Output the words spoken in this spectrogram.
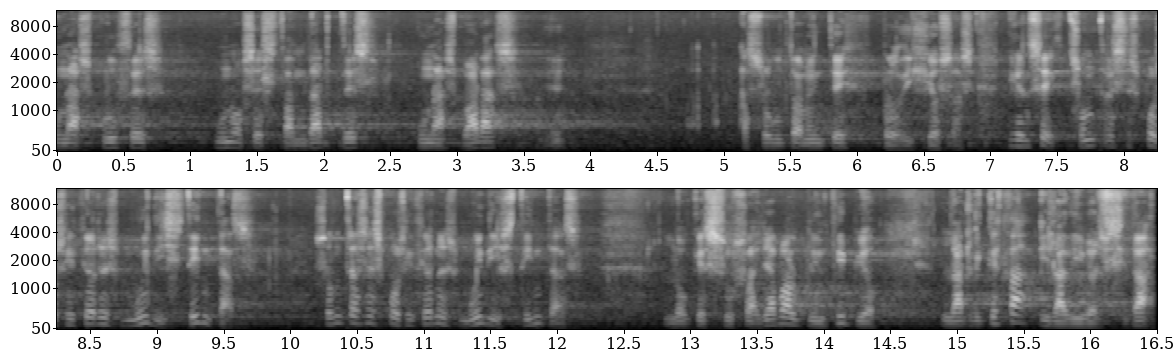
unas cruces, unos estandartes, unas varas absolutamente prodigiosas. Fíjense, son tres exposiciones muy distintas, son tres exposiciones muy distintas. Lo que subrayaba al principio, la riqueza y la diversidad.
